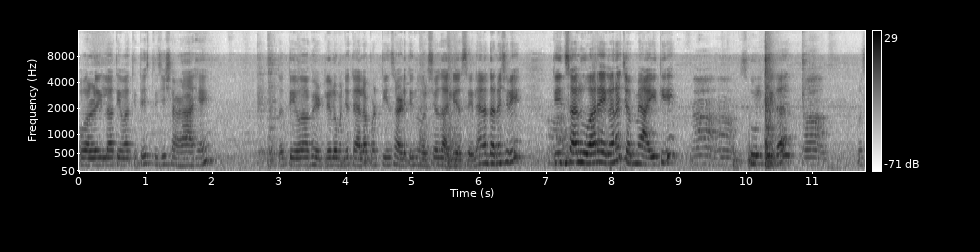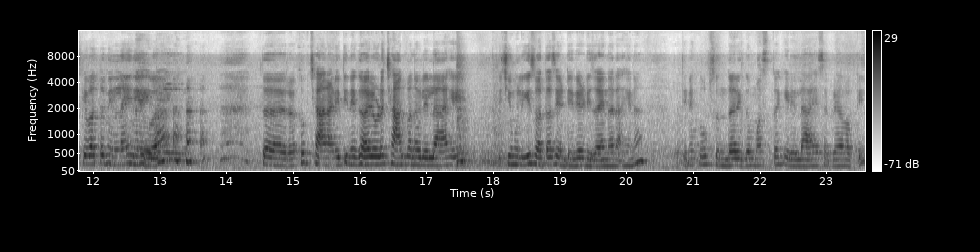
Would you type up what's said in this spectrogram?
वरळीला तेव्हा तिथेच तिची शाळा आहे. तर तेव्हा भेटलेलो. म्हणजे त्याला पण तीन साडेतीन वर्ष झाली असेल. है ना धनश्री? तीन साल हुआ रहेगा ना जब मैं आई थी? स्कूल के इधर? उसके बाद तो मिलना ही नहीं हुआ. तर खूप छान. आणि तिने घर एवढं छान बनवलेलं आहे. तिची मुलगी स्वतःच इंटिरियर डिझायनर आहे ना? तर तिने खूप सुंदर एकदम मस्त केलेलं आहे सगळ्या बाबतीत.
